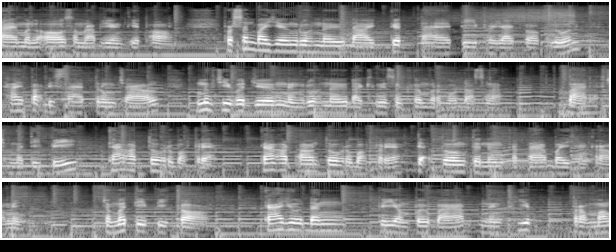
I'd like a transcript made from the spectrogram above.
ដែលមិនល្អសម្រាប់យើងទៀតផងប្រសិនបើយើងរស់នៅដោយគិតតែពីប្រយោជន៍ផ្ទាល់ខ្លួន ហើយបដិសេធត្រង់ចោលនោះជីវិតយើងនឹងរស់នៅដោយគ្មានសង្ឃឹមរហូតដល់ស្លាប់បាទចំណុចទី2ការអត់ទោសរបស់ព្រះការអត់អោនទោសរបស់ព្រះតកតងទៅនឹងកត្តា3ខាងក្រោមនេះចំណុចទី2ក ការយល់ដឹងពីអំពើបាបនិងភាពត្រមង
